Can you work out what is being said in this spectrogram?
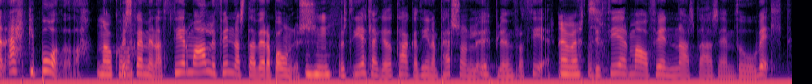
en ekki bóða það. Veistu nákvæmlega hvað ég meina, þér má alveg finnast að vera bónus. Mhm. Þú veist, ég ætla ekki að taka þína persónulega upplifun frá þér. Einmitt. því þér má finnast það sem þú vilt.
